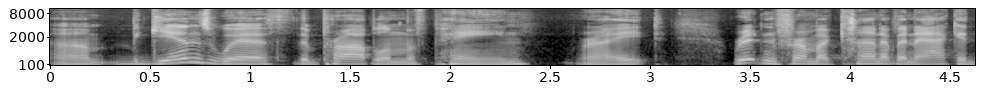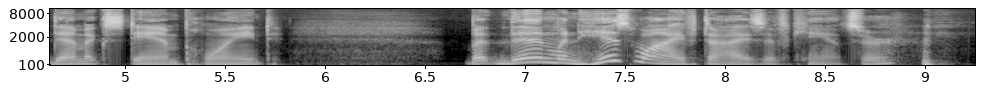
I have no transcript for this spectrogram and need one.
Um, begins with the problem of pain, right? Written from a kind of an academic standpoint. But then when his wife dies of cancer,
